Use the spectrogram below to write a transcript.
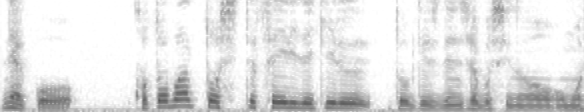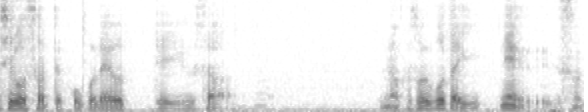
ね、こう、言葉として整理できる東京自転車節の面白さってここだよっていうさ、なんかそういうことはね、その、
